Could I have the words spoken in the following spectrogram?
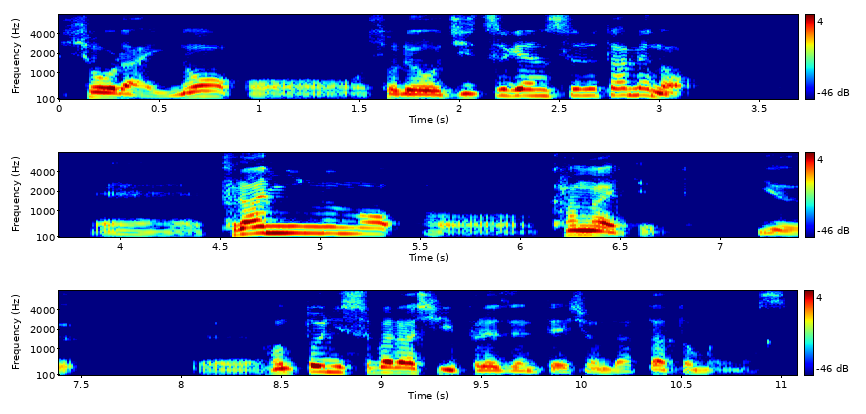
将来のそれを実現するための、えー、プランニングも考えているという本当に素晴らしいプレゼンテーションだったと思います。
